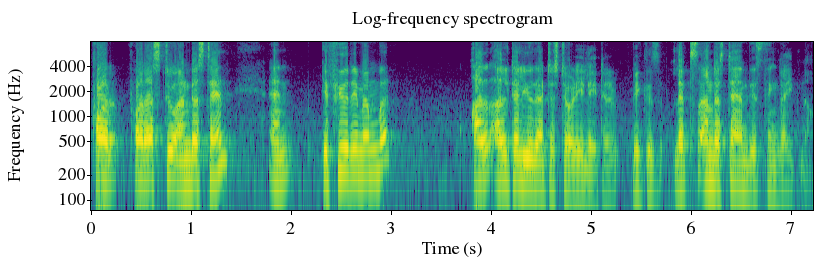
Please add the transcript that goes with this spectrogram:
for for us to understand. And if you remember, I'll I'll tell you that story later because let's understand this thing right now.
